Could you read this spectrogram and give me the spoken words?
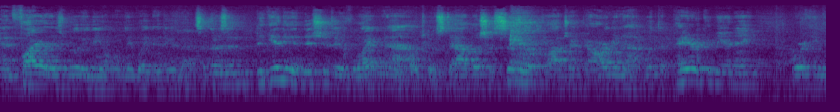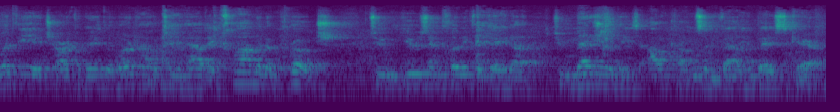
And FHIR is really the only way to do that. So there's a beginning initiative right now to establish a similar project, Argonaut, with the payer community, working with the EHR community to learn how to have a common approach to using clinical data to measure these outcomes in value-based care.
